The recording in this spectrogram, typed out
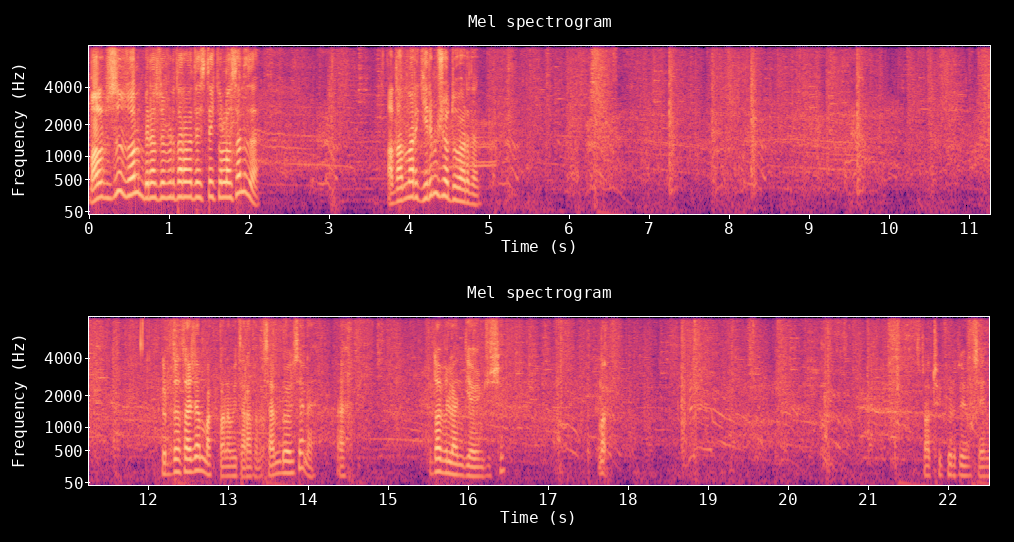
Mal mısınız oğlum? Biraz öbür tarafa destek yollasanıza. Adamlar girmiş o duvardan. Hırdatacağım bak bana bir tarafını. Sen bir ölsene. Heh. Bu da Bülent'in oyuncusu. Lan. Sana tükürdüğüm seni.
